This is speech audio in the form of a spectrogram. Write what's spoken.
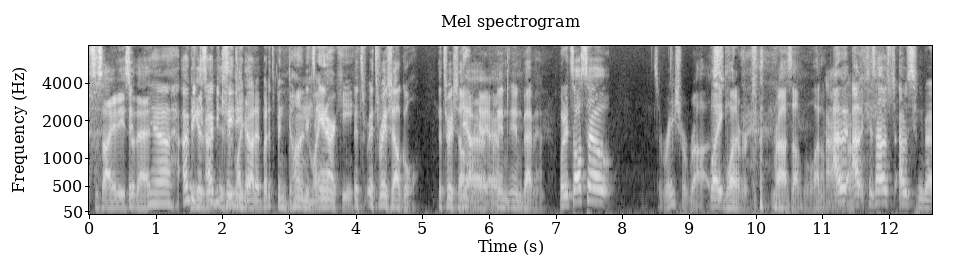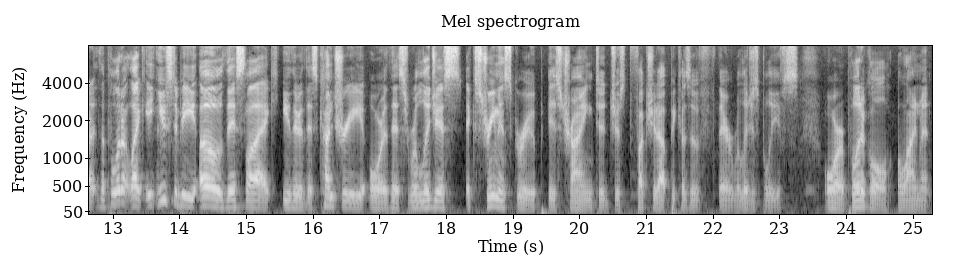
society so that yeah, I'd be because I'd be is it cagey like about a- it, but it's been done. It's like, anarchy. It's it's Ra's al Ghul. It's Ra's al Yeah, Ghul yeah, yeah. in in Batman. but it's also it's a Ra's or Roz? Like- Whatever. Ra's al Ghul. I don't. I care. because I, was I was thinking about it. The political like it used to be oh this like either this country or this religious extremist group is trying to just fuck shit up because of their religious beliefs or political alignment.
